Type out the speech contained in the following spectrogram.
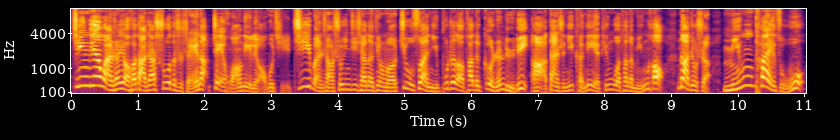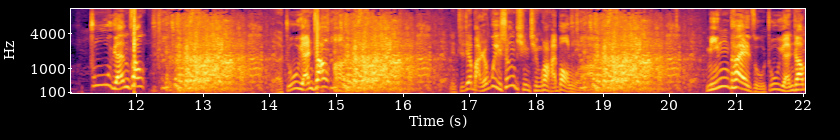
今天晚上要和大家说的是谁呢？这皇帝了不起，基本上收音机前的听众朋友，就算你不知道他的个人履历啊，但是你肯定也听过他的名号，那就是明太祖朱元璋。呃，朱元璋啊，你直接把人卫生情情况还暴露了啊！明太祖朱元璋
